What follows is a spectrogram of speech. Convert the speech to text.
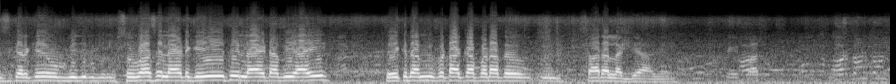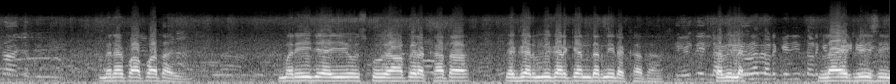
इस करके वो सुबह से लाइट गई थी लाइट अभी आई तो एकदम ही पटाखा पड़ा तो सारा लग गया आगे। और, और कौन कौन था मेरा पापा था ये मरीज़ है ये उसको यहाँ पे रखा था या गर्मी करके अंदर नहीं रखा था। कभी लाइट नहीं सी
